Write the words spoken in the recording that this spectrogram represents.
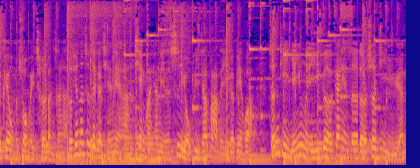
OK，我们说回车本身啊，首先呢是这个前脸啊。现款相比呢是有比较大的一个变化，整体沿用了一个概念车的设计语言，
